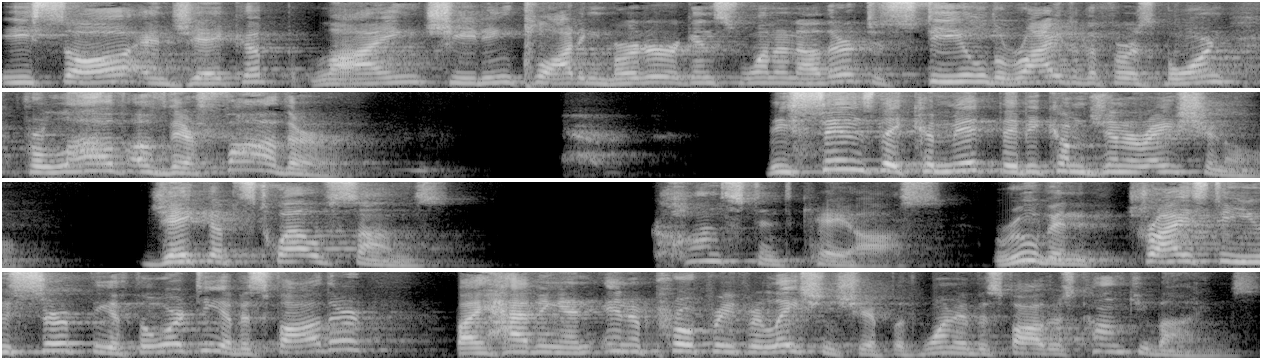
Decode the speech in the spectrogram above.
Esau and Jacob lying, cheating, plotting murder against one another to steal the right of the firstborn for love of their father. These sins they commit, they become generational. Jacob's 12 sons, constant chaos. Reuben tries to usurp the authority of his father by having an inappropriate relationship with one of his father's concubines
